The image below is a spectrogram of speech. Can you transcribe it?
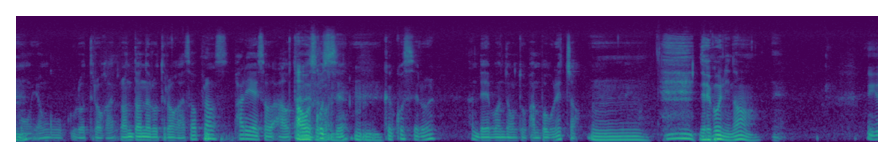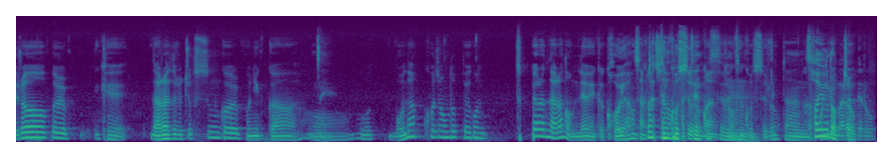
음. 뭐 영국으로 들어가 런던으로 들어가서 프랑스 파리에서 아웃하는 아웃으로 코스 네. 음, 그 코스를 한 네 번 정도 반복을 했죠. 음. 네 번이나. 유럽을 이렇게 나라들을 쭉 쓴 걸 보니까 어, 네. 뭐 모나코 정도 빼곤 특별한 나라는 없네요. 그러니까 거의 항상 그렇죠. 같은 코스로만 같은 코스로. 같은 음. 코스로. 일단 서유럽 본인이 쪽. 말한 대로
